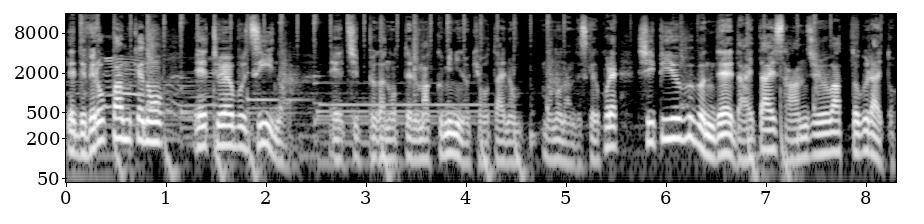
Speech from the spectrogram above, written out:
でデベロッパー向けの A12Z のえー、チップが載ってる Mac mini の筐体のものなんですけどこれ CPU 部分でだいたい 30W ぐらいと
